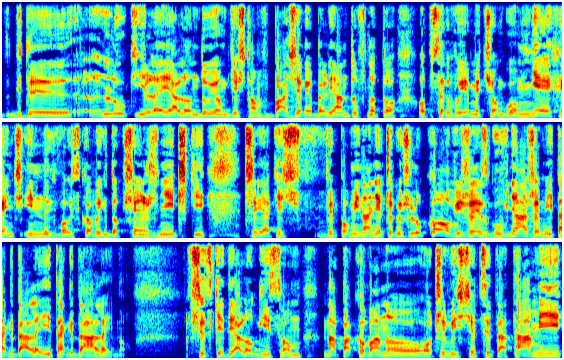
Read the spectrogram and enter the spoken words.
Gdy Luke i Leia lądują gdzieś tam w bazie rebeliantów, no to obserwujemy ciągłą niechęć innych wojskowych do księżniczki, czy jakieś wypominanie czegoś Luke'owi, że jest gówniarzem i tak dalej, i tak dalej. No. Wszystkie dialogi są napakowane oczywiście cytatami,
